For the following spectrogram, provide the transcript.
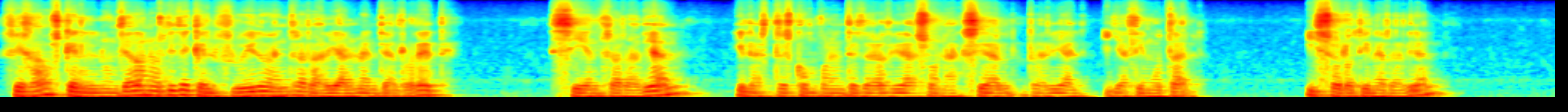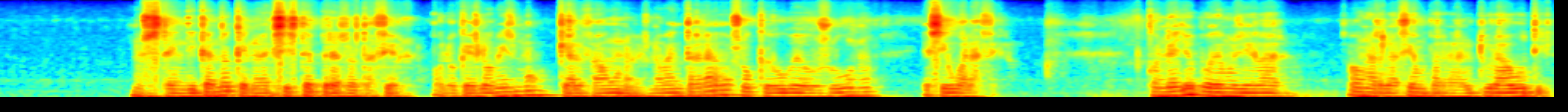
Fijaos que en el enunciado nos dice que el fluido entra radialmente al rodete. Si entra radial, y las tres componentes de velocidad son axial, radial y azimutal, y solo tiene radial, nos está indicando que no existe prerrotación, o lo que es lo mismo que alfa 1 es 90 grados o que v 1 es igual a 0. Con ello podemos llegar a una relación para la altura útil,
